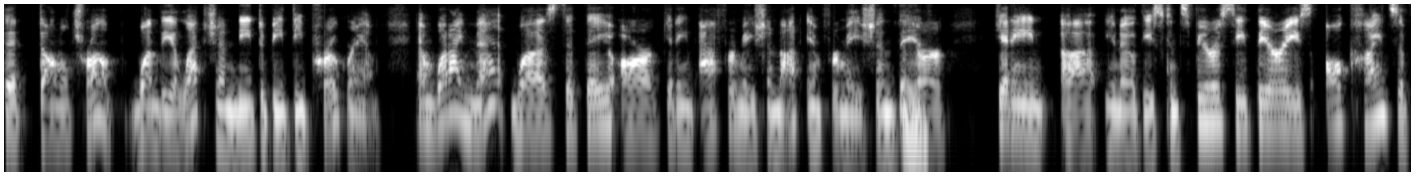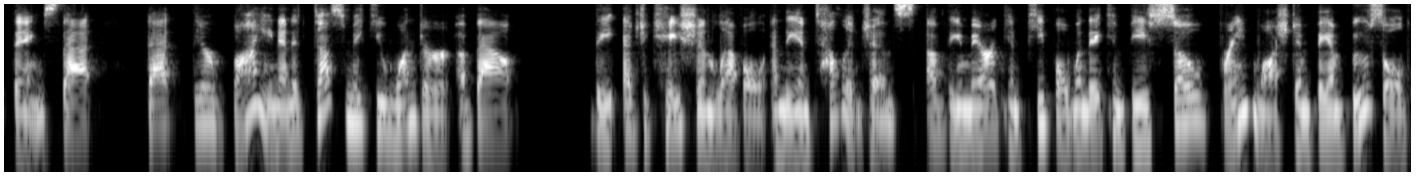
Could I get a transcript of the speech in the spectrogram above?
that Donald Trump won the election need to be deprogrammed. And what I meant was that they are getting affirmation, not information. They Mhm. are getting, uh, you know, these conspiracy theories, all kinds of things that that they're buying. And it does make you wonder about the education level and the intelligence of the American people when they can be so brainwashed and bamboozled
